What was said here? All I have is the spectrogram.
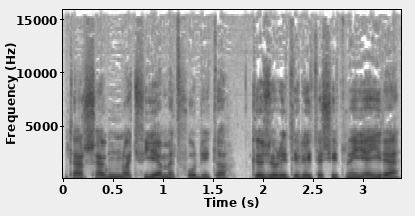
Társágunk nagy figyelmet fordít a közjóléti létesítményeire,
